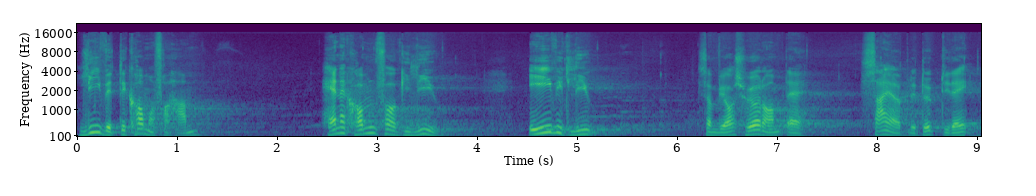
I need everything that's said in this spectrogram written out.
Livet, det kommer fra ham. Han er kommet for at give liv. Evigt liv, som vi også hørte om, da sejr blev døbt i dag.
